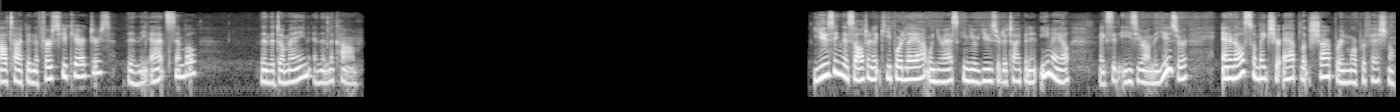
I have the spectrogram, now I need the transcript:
I'll type in the first few characters, then the at symbol, then the domain, and then the com. Using this alternate keyboard layout when you're asking your user to type in an email makes it easier on the user, and it also makes your app look sharper and more professional.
